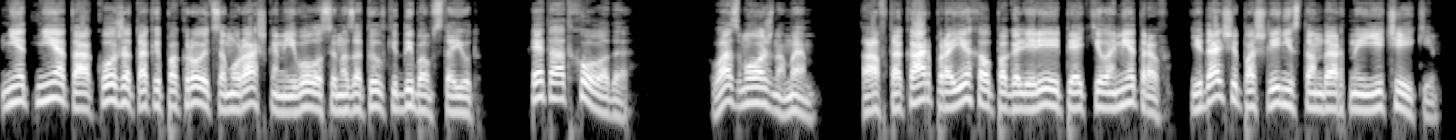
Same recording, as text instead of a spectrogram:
нет-нет, а кожа так и покроется мурашками, и волосы на затылке дыбом встают. Это от холода. Возможно, мэм. Автокар проехал по галерее 5 километров, и дальше пошли нестандартные ячейки.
